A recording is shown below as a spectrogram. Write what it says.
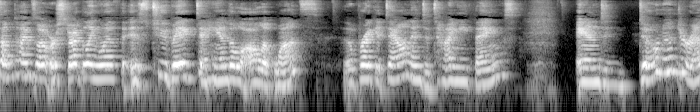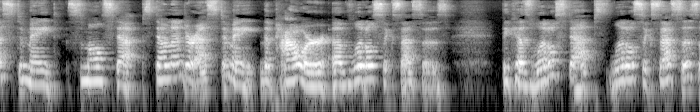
Sometimes what we're struggling with is too big to handle all at once. So break it down into tiny things. And don't underestimate small steps. Don't underestimate the power of little successes because little steps, little successes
